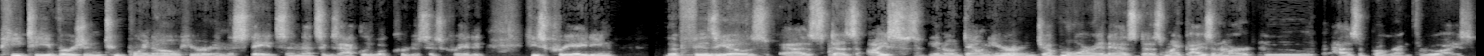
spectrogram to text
PT version 2.0 here in the States. And that's exactly what Curtis has created. He's creating the physios, as does ICE, you know, down here, and Jeff Moore, and as does Mike Eisenhart, who has a program through ICE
